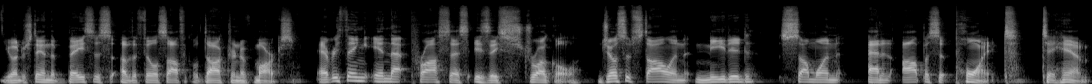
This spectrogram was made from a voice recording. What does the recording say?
You understand the basis of the philosophical doctrine of Marx. Everything in that process is a struggle. Joseph Stalin needed someone at an opposite point to him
